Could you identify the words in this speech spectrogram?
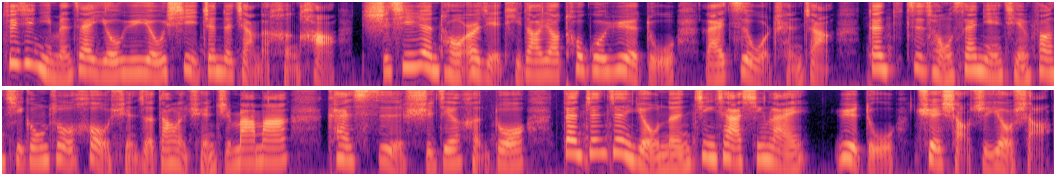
最近你们在鱿鱼游戏真的讲得很好。十七认同二姐提到要透过阅读来自我成长，但自从三年前放弃工作后，选择当了全职妈妈，看似时间很多，但真正有能静下心来。阅读却少之又少，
